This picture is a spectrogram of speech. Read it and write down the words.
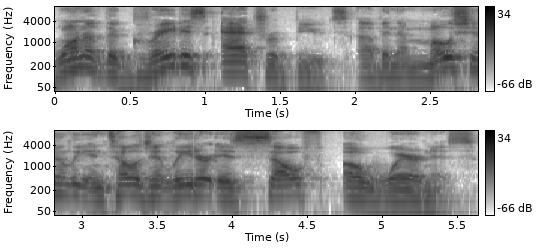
One of the greatest attributes of an emotionally intelligent leader is self awareness.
